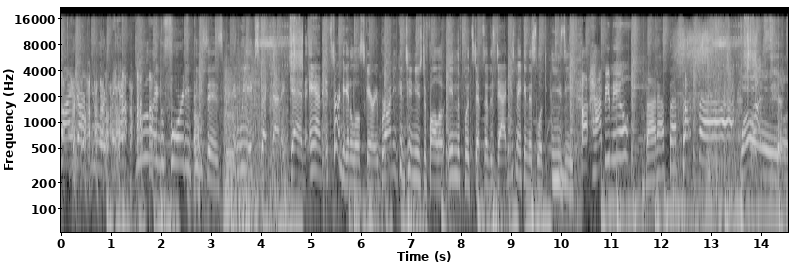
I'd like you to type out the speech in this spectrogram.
remind our viewers they have dueling 40 pieces. Can we expect that again? And it's starting to get a little scary. Bronny continues to follow in the footsteps of his dad. He's making this look easy. A Happy Meal? Ba-da-ba-ba-ba. Whoa,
